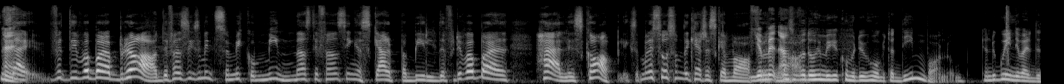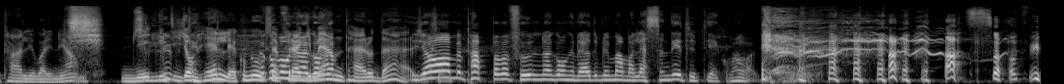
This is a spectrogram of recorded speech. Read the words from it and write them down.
Här, för det var bara bra. Det fanns liksom inte så mycket att minnas. Det fanns inga skarpa bilder. För det var bara härligskap. Liksom. Är så som det kanske ska vara. Ja men alltså vadå, hur mycket kommer du ihåg av din barndom? Kan du gå in i varje detalj och varje nyans? Nej, inte jag inte. heller. Jag kommer ihåg Jag kommer ihåg fragment gånger- här och där. Ja liksom. men pappa var full några gånger där och då blev mamma ledsen. Det är typ det jag kommer ihåg. Alltså fy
